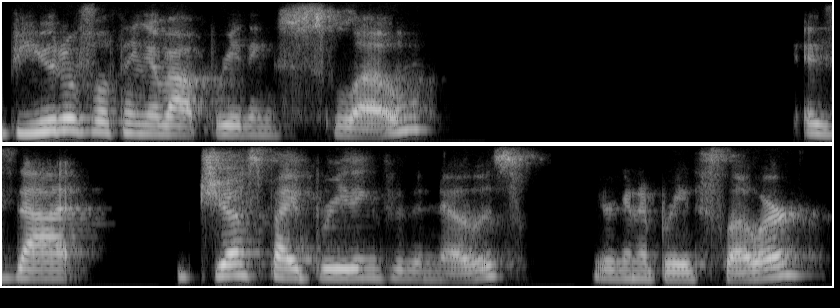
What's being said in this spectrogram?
beautiful thing about breathing slow is that just by breathing through the nose, you're going to breathe slower.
